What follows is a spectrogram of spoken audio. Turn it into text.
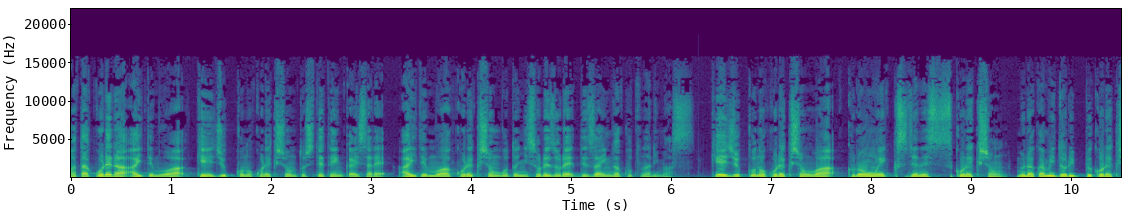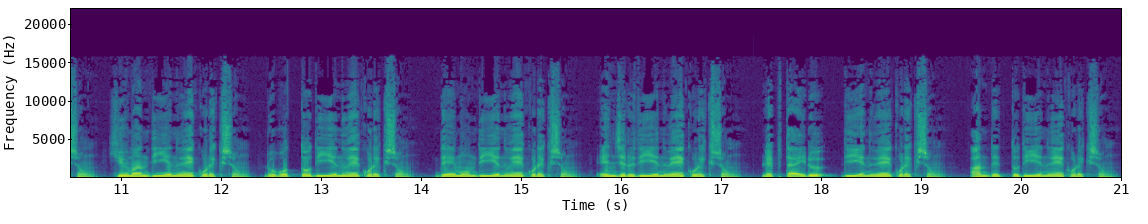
またこれらアイテムは計10個のコレクションとして展開され、アイテムはコレクションごとにそれぞれデザインが異なります。計10個のコレクションは、クローン X ジェネシスコレクション、村上ドリップコレクション、ヒューマン DNA コレクション、ロボット DNA コレクション、デーモン DNA コレクション、エンジェル DNA コレクション、レプタイル DNA コレクション、アンデッド DNA コレクション、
